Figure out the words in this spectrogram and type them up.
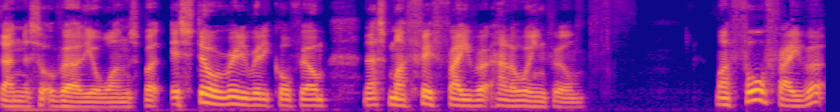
than the sort of earlier ones, but it's still a really, really cool film. That's my fifth favourite Halloween film. My fourth favourite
